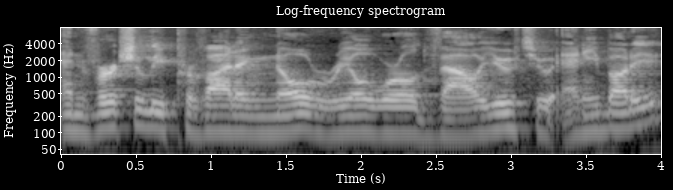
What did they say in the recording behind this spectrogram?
and virtually providing no real world value to anybody,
